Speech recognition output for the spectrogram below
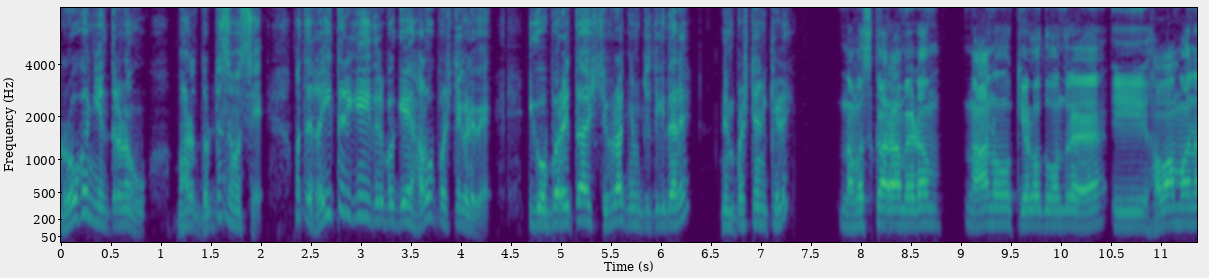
ರೋಗ ನಿಯಂತ್ರಣವು ಬಹಳ ದೊಡ್ಡ ಸಮಸ್ಯೆ. ಮತ್ತೆ ರೈತರಿಗೆ ಇದರ ಬಗ್ಗೆ ಹಲವು ಪ್ರಶ್ನೆಗಳಿವೆ. ಈಗ ಒಬ್ಬ ರೈತ ಶಿವರಾಜ್ ನಮ್ಮ ಜೊತೆಗಿದ್ದಾರೆ. ನಿಮ್ಮ ಪ್ರಶ್ನೆಯನ್ನು ಕೇಳಿ. ನಮಸ್ಕಾರ ಮೇಡಮ್ ನಾನು ಕೇಳೋದು ಅಂದರೆ ಈ ಹವಾಮಾನ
